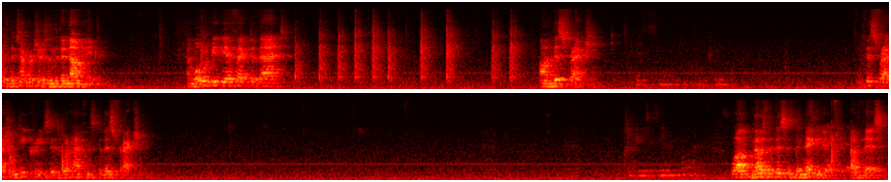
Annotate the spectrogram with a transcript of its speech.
Because the temperature is in the denominator. And what would be the effect of that on this fraction? If this fraction decreases, what happens to this fraction? Decreases even more. Well, notice that this is the negative Negative. of this.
